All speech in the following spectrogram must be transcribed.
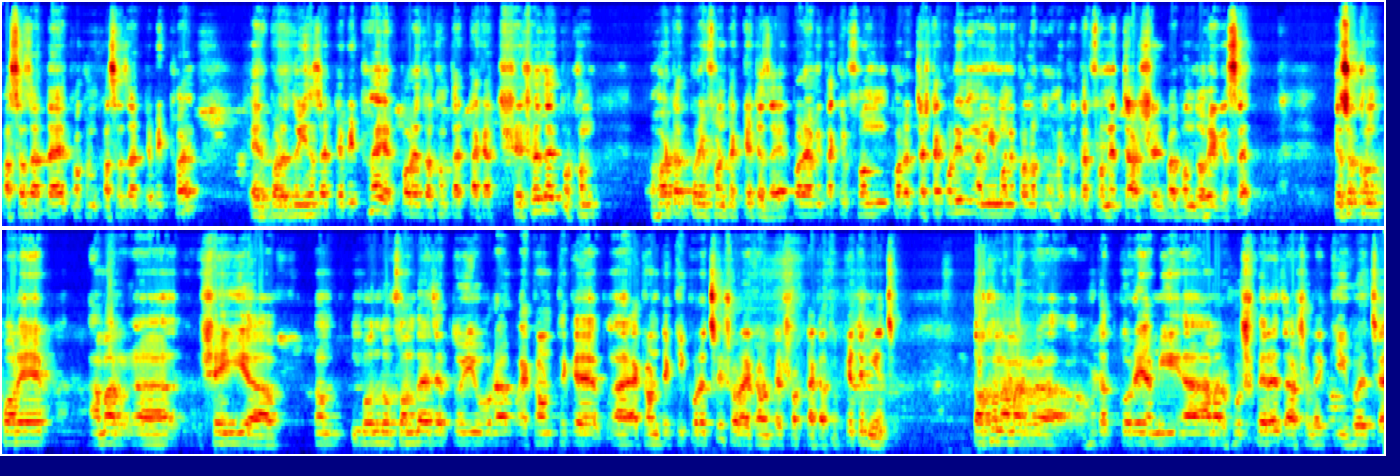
পাঁচ হাজার দেয়, তখন পাঁচ হাজার ডেবিট হয়। এরপরে দুই হাজার ডেবিট হয়। এরপরে যখন তার টাকা শেষ হয়ে যায়, তখন হঠাৎ করে ফোনটা কেটে যায়। এরপরে আমি তাকে ফোন করার চেষ্টা করি। আমি মনে করলাম যে হয়তো তার ফোনের চার্জ শেষ বা বন্ধ হয়ে গেছে। কিছুক্ষণ পরে আমার সেই বন্ধু ফোন দেয় যে, তুই ওরা অ্যাকাউন্ট থেকে অ্যাকাউন্টে কি করেছিস? ওরা অ্যাকাউন্টে সব টাকা তো কেটে নিয়েছে। তখন আমার হঠাৎ করে আমি আমার হুঁশ ফেরে যে আসলে কি হয়েছে।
